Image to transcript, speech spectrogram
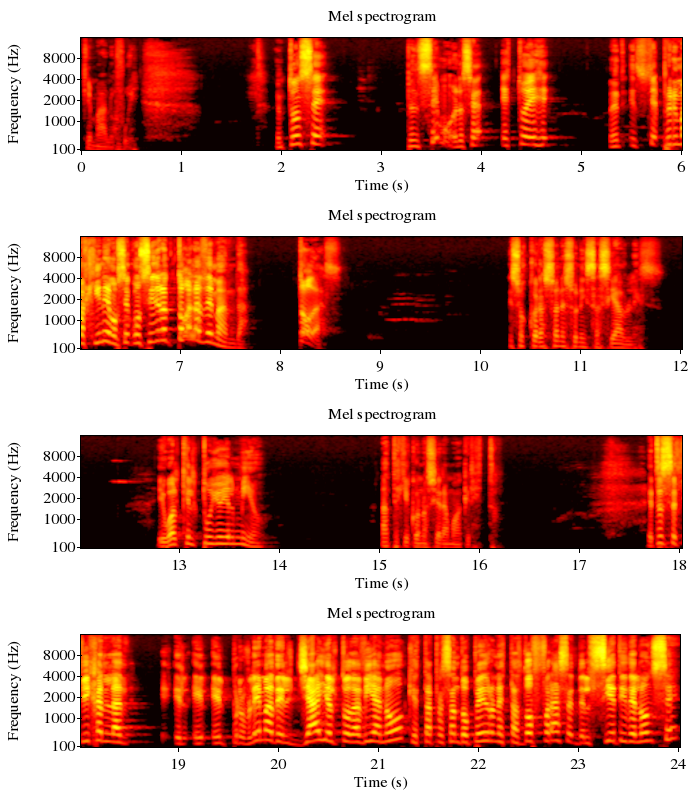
Qué malo fui. Entonces, pensemos, o sea, esto es... Pero imaginemos, se consideran todas las demandas, todas esos corazones son insaciables. Igual que el tuyo y el mío, antes que conociéramos a Cristo. Entonces, ¿se fijan el, el, problema del ya y el todavía no que está expresando Pedro en estas dos frases del 7 y del 11?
